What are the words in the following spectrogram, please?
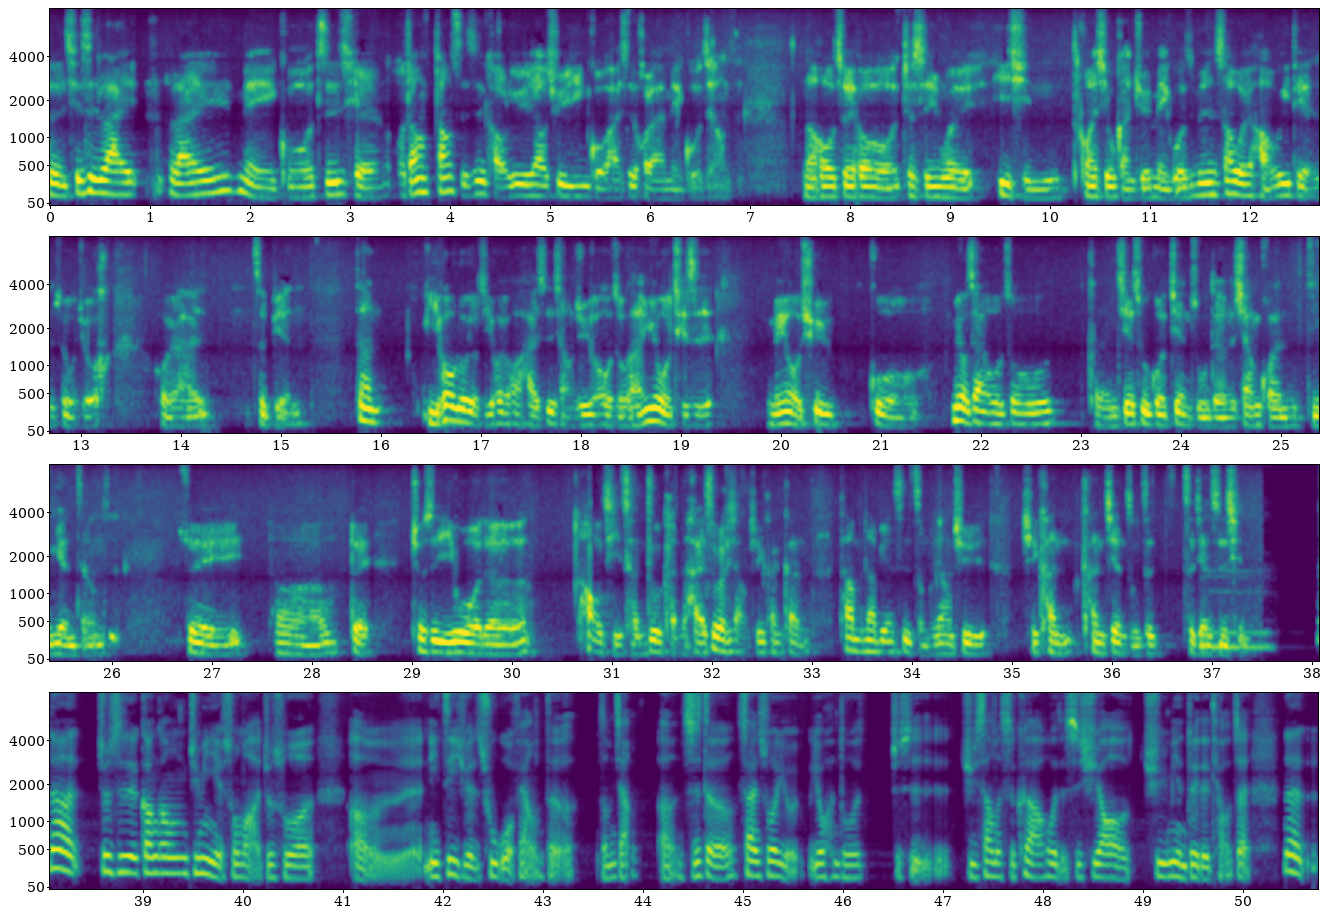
对，其实来来美国之前，我当当时是考虑要去英国，还是回来美国这样子。然后最后就是因为疫情关系，我感觉美国这边稍微好一点，所以我就回来这边。但以后如果有机会的话，还是想去欧洲看，因为我其实没有去过，没有在欧洲可能接触过建筑的相关经验这样子。所以呃，对，就是以我的。好奇程度可能还是会想去看看他们那边是怎么样去去看看建筑这这件事情。那就是刚刚居民也说嘛，就说呃，你自己觉得出国非常的怎么讲？呃，值得。虽然说有有很多就是沮丧的时刻啊，或者是需要去面对的挑战。那呃，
